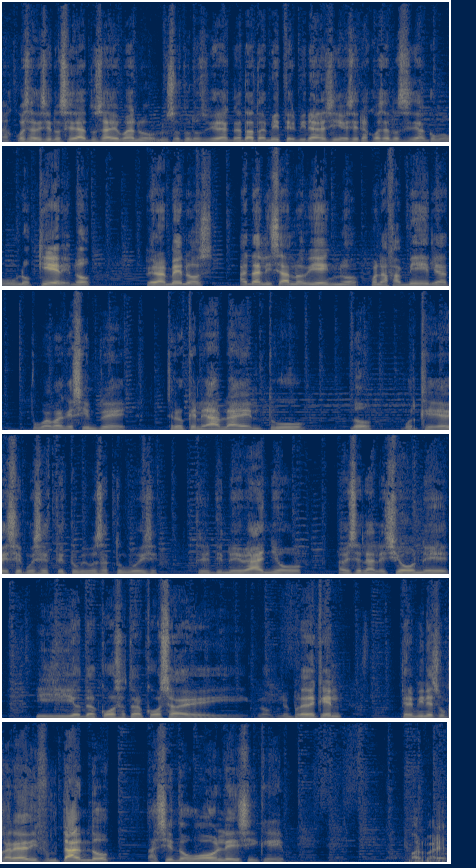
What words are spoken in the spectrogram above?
las cosas a veces no se dan, tú sabes, hermano. Nosotros nos hubiera encantado también terminar así. A veces las cosas no se dan como uno quiere, ¿no? Pero al menos analizarlo bien, ¿no? Con la familia, tu mamá que siempre creo que le habla a él, tú, ¿no? Porque a veces, pues, este, tú mismo, tú mismo dices, 39 años, a veces las lesiones y otra cosa, otra cosa. eh, y lo, lo importante es que él termine su carrera disfrutando, haciendo goles y que. Bárbaro.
